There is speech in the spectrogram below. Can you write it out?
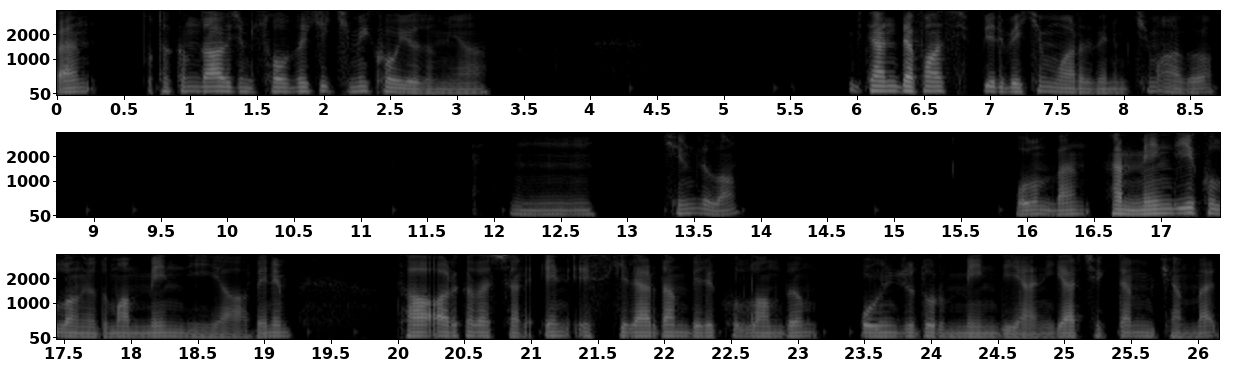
Ben bu takımda abicim sol beki kimi koyuyordum ya? Bir tane defansif bir bekim vardı benim. Kim abi o? Hmm, kimdi lan? Oğlum ben hem Mendy'yi kullanıyordum ha Mendy ya. Benim ta arkadaşlar en eskilerden beri kullandığım oyuncudur Mendy yani. Gerçekten mükemmel.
